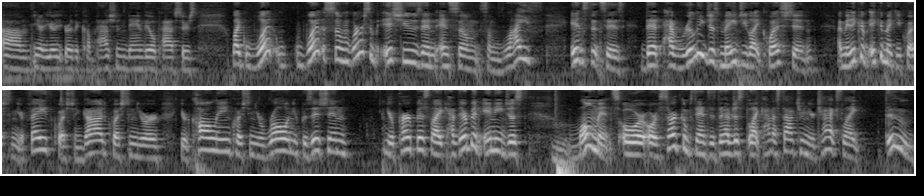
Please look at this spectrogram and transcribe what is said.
um, you know you're, you're the compassion Danville pastors, like what what some what are some issues and and some some life instances that have really just made you like question. I mean, it could it could make you question your faith, question God, question your your calling, question your role and your position, your purpose. Like, have there been any just moments or or circumstances that have just like kind of stopped you in your tracks? Like, dude,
